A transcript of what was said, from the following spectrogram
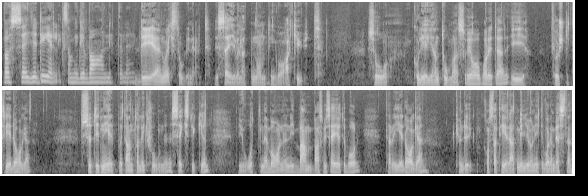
Vad säger det? Liksom? Är det vanligt? Eller? Det är nog extraordinärt. Det säger väl att någonting var akut. Så kollegan Thomas och jag har varit där i först tre dagar. Suttit ner på ett antal lektioner, sex stycken. Vi åt med barnen i Bamba som vi säger i Göteborg. Tre dagar. Kunde konstatera att miljön inte var den bästa.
